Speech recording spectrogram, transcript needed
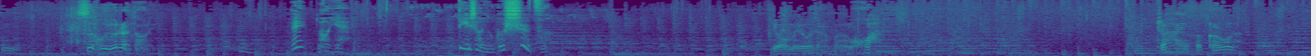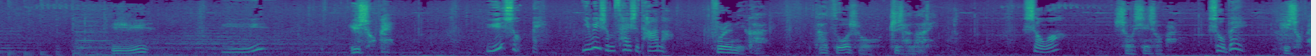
嗯，似乎有点道理。哎，老爷，地上有个“士”字，有没有点文化？这还有个钩呢。鱼，鱼，鱼手背。鱼手背，你为什么猜是他呢？夫人，你看，他左手指向哪里？手啊，手心手背。手背。鱼手背。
